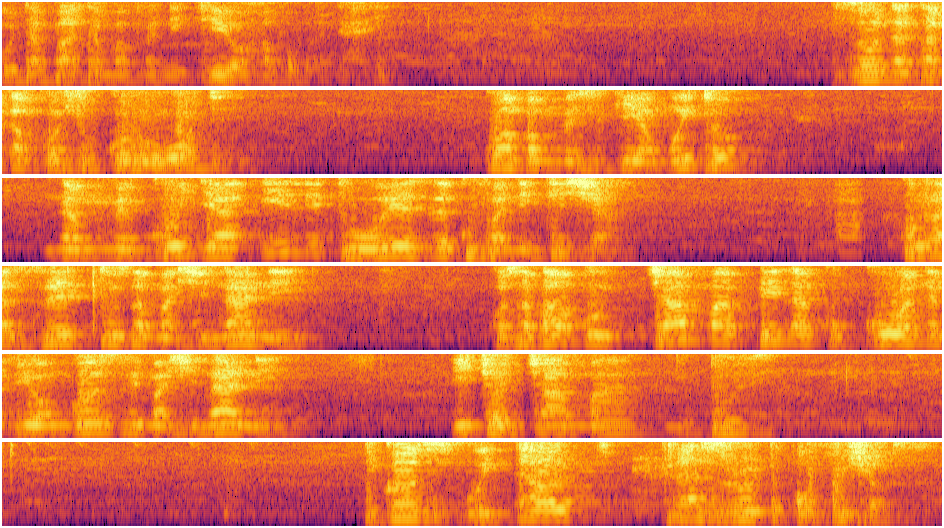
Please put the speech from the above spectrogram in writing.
utapata mafanikio hapo baadaye. So nataka kuwashukuru wote kwamba mmesikia mwito na mmekuja ili tuweze kufanikisha kura zetu za mashinani, kwa sababu chama bila kukuwa na viongozi mashinani, hicho chama ni bure, because without grassroots officials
